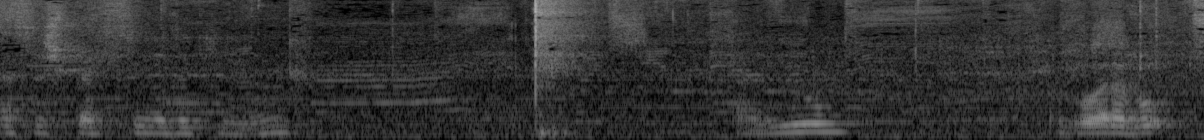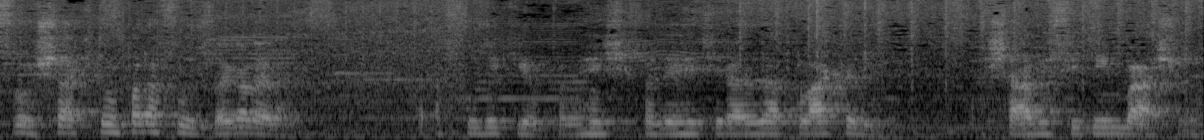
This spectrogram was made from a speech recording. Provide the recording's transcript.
essas pecinhas aqui, né? Agora vou frouxar aqui tem um parafuso, tá galera? Parafuso aqui, ó, para a gente fazer a retirada da placa ali. A chave fica embaixo, né?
